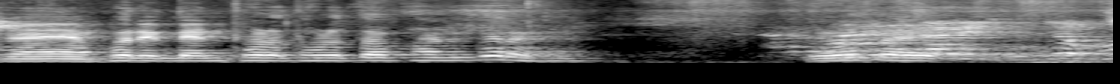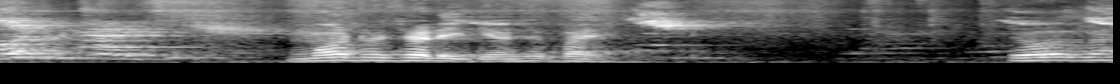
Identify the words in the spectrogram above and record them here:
ને અહીંયા પૂરીબેન થોડો થોડો તોફાન કરે છે. જો તો મોઢું ચડી ગયું છે ભાઈ. જો તો.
